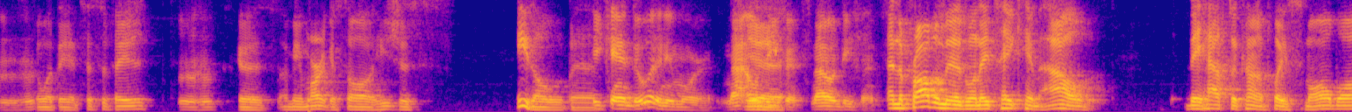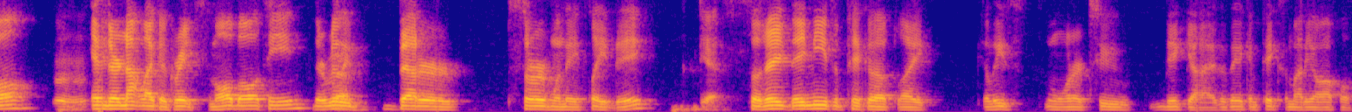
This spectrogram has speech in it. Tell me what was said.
mm-hmm. than what they anticipated. Mm-hmm. Because I mean, Marc Gasol, he's just he's old, man. He can't do it anymore. Not yeah. on defense. Not on defense. And the problem is when they take him out, they have to kind of play small ball, mm-hmm. and they're not like a great small ball team. They're really right. better served when they play big. Yes. So they they need to pick up like at least one or two big guys if they can pick somebody off of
